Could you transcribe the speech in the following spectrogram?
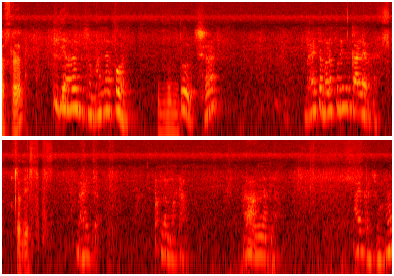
कसलं? देवाला समानदार कोण? तूच हं? बाहेरचा पुढे जर काढलाय बघा. कधी? बाहेरचा. आपला मोठा. हा अंगणातला. काय करतो हं?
